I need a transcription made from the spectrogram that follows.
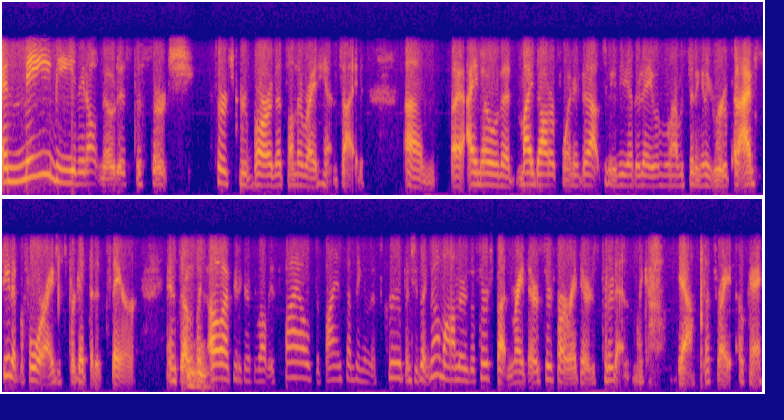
And maybe they don't notice the search search group bar that's on the right hand side. Um, I, I know that my daughter pointed it out to me the other day when I was sitting in a group, and I've seen it before. I just forget that it's there. And so I was mm-hmm. like, oh, I've got to go through all these files to find something in this group. And she's like, no, mom, there's a search button right there, search bar right there. Just put it in. I'm like, oh, yeah, that's right. Okay.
